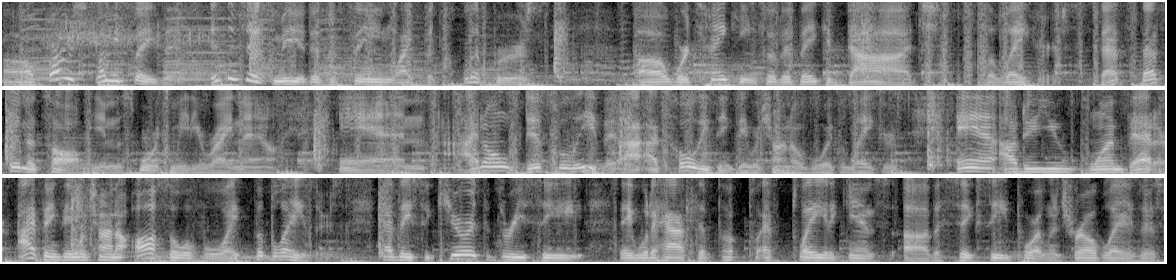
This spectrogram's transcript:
uh, first, let me say this: Is it just me, or does it seem like the Clippers uh, were tanking so that they could dodge the Lakers. That's that's been a talk in the sports media right now, and I don't disbelieve it. I, I, totally think they were trying to avoid the Lakers, and I'll do you one better. I think they were trying to also avoid the Blazers. Had they secured the three seed, they would have to p- have played against uh, the six seed Portland Trailblazers,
